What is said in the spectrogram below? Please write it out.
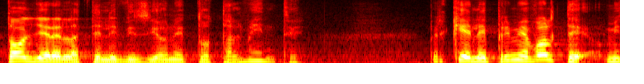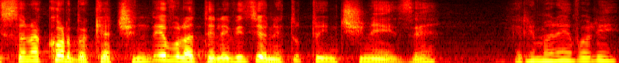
togliere la televisione totalmente. Perché le prime volte mi sono accorto che accendevo la televisione tutto in cinese e rimanevo lì.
